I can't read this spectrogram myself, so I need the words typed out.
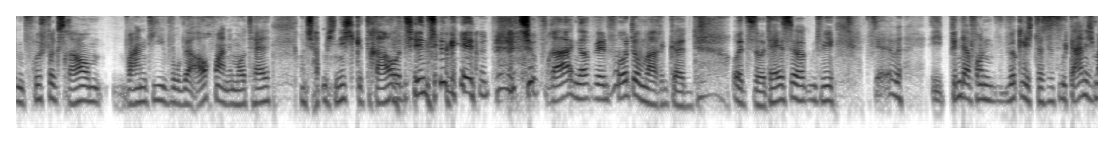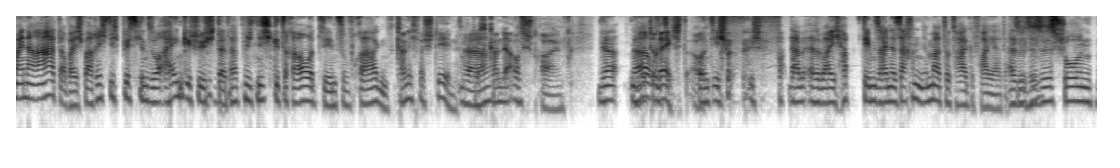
im Frühstücksraum waren die, wo wir auch waren im Hotel und ich habe mich nicht getraut hinzugehen und zu fragen, ob wir ein Foto machen können und so. Der ist irgendwie, ich bin davon wirklich, das ist gar nicht meine Art, aber ich war richtig bisschen so eingeschüchtert, habe mich nicht getraut, den zu fragen. Das kann ich verstehen. Ja. Das kann der ausstrahlen. Ja, na, Mit und, Recht auch. Und ich, ich, also ich habe dem seine Sachen immer total gefeiert. Also mhm. das ist schon,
